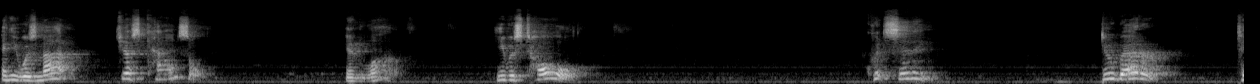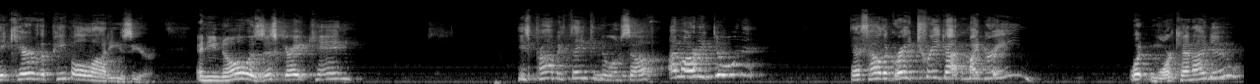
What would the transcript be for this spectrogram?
And he was not just counseled in love, he was told quit sinning, do better, take care of the people a lot easier. And you know, as this great king, he's probably thinking to himself, I'm already doing it. That's how the great tree got in my dream. What more can I do?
